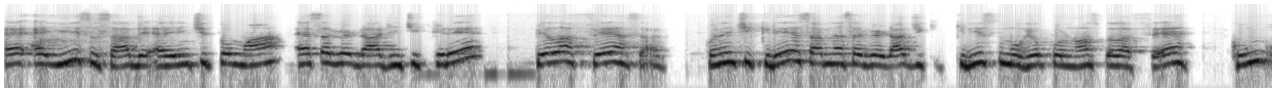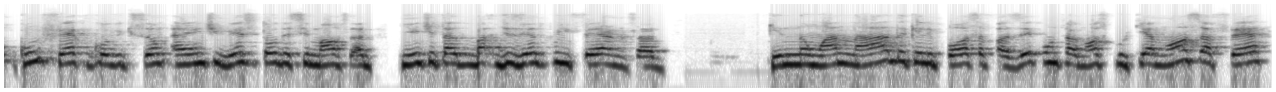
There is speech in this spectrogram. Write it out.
é, é, isso, sabe? É a gente tomar essa verdade, a gente crer pela fé, sabe? Quando a gente crê, sabe, nessa verdade que Cristo morreu por nós pela fé, com, com fé, com convicção, a gente vence todo esse mal, sabe? E a gente está dizendo para o inferno, sabe? Que não há nada que ele possa fazer contra nós, porque a nossa fé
